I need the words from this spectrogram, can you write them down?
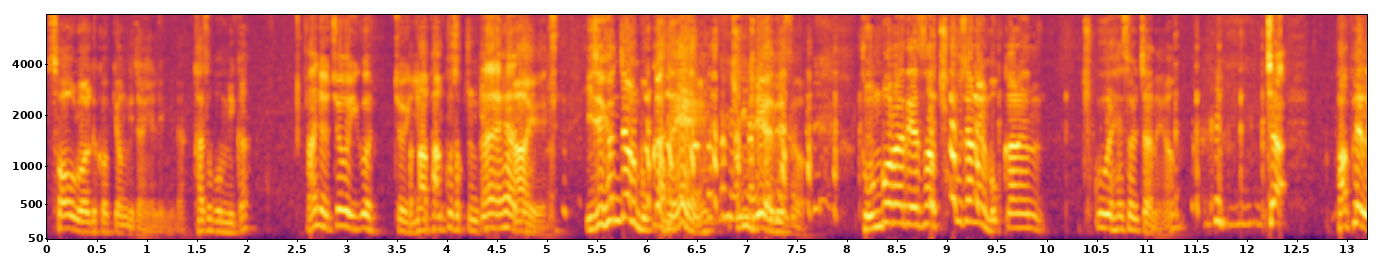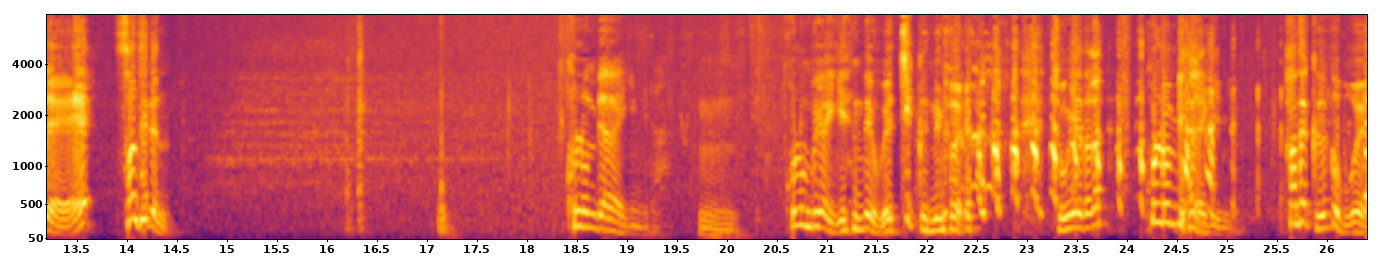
서울 월드컵 경기장 열립니다. 가서 봅니까? 아니요, 저 이거 저아 방구석 중계? 네, 해야죠. 아, 예. 이제 현장을 못 가네. 중계해야 돼서 돈 벌어야 돼서 축구장을 못 가는 축구 해설자네요. 자 박펠레의 선택은 콜롬비아가 이깁니다. 음, 콜롬비아 이기는데 왜 찍 긋는 거예요? 종이에다가 콜롬비아가 이깁니다. 하나 그거 뭐예요?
